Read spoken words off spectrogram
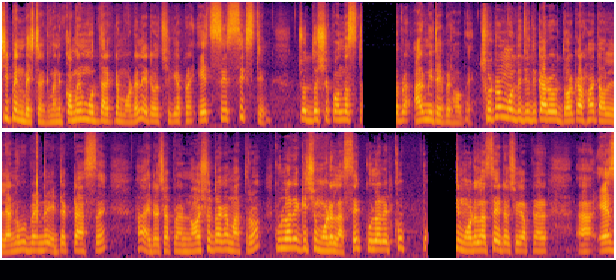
চিপ অ্যান্ড বেস্ট আর কি মানে কমের মধ্যে আরেকটা মডেল এটা হচ্ছে কি আপনার এইচ সি সিক্সটিন চোদ্দোশো পঞ্চাশ টাকা আর্মি টাইপের হবে। ছোটোর মধ্যে যদি কারোর দরকার হয়, তাহলে ল্যানোভো ব্র্যান্ডের এটা একটা আছে। হ্যাঁ এটা হচ্ছে আপনার নয়শো টাকা মাত্র। কুলারের কিছু মডেল আছে কুলারের খুব মডেল আছে, এটা হচ্ছে আপনার S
